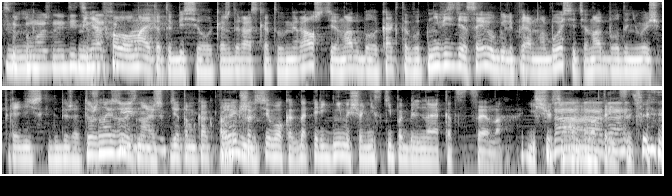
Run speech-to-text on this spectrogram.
сколько меня, можно, идите Меня нафиг. в Hollow Knight это бесило каждый раз, когда ты умирал, что тебе надо было как-то, вот не везде сейвы были прямо на боссе, тебе надо было до него еще периодически добежать. Ты уже наизусть и, знаешь, где там как прыгнуть. А лучше всего, когда перед ним еще не скипабельная кат-сцена. Еще да, секунд да, на 30. Да,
